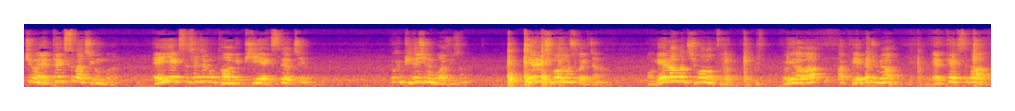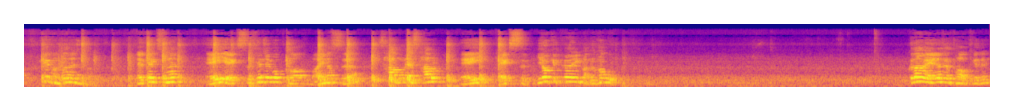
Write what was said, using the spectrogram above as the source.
지금 fx가 지금 ax 세제곱 더하기 bx였지 여기 b 대신에 뭐 할 수 있어? 얘를 집어넣을 수가 있잖아 어, 얘를 한번 집어넣어 보자 여기다가 딱 대입해주면 fx가 꽤 간단해진다 fx는 ax 세제곱 더 마이너스 4분의 3 ax 이렇게 표현이 가능하고 그 다음에 얘네들은 다 어떻게 돼?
